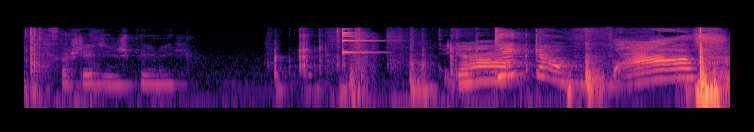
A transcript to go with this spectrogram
Ich verstehe dieses Spiel nicht. Digga. Digga, was?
